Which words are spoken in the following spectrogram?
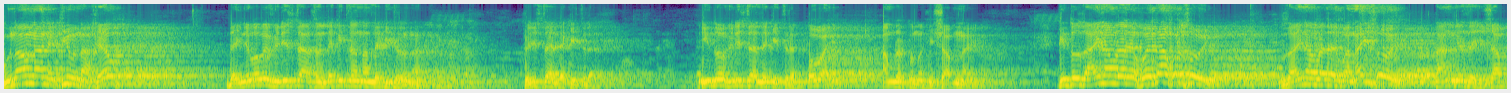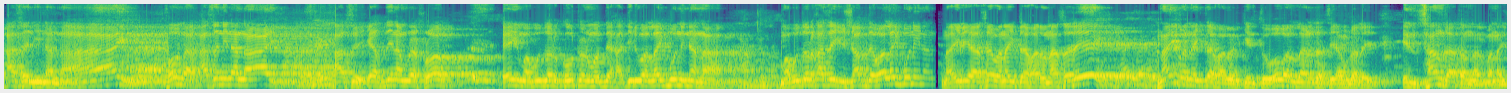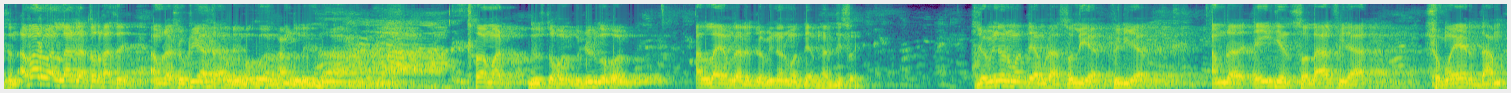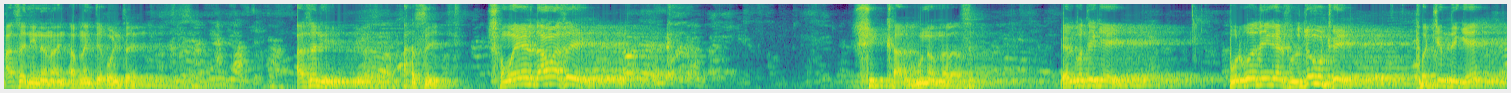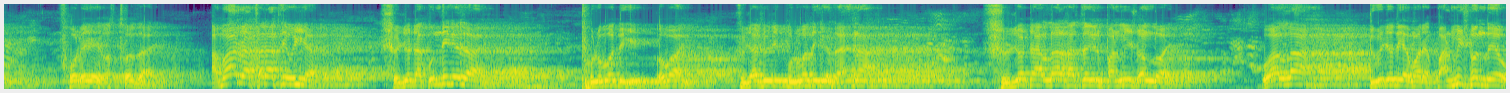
গুনাও না, নেকিও না, খেও। দৈনিকভাবে ফিরিস্তা আছেন, লেখিতরা না লেখিতরা না? ফিরিস্তা লেখিতরা। ঈদও ফিরিস্তা লেখিতরা। ও ভাই, আমরার কোনো হিসাব নাই। কিন্তু যাই না আমরা হয়দা করছই। যাই না আমরা বানাইছই। তান গেছে হিসাব আছে নি না নাই? না, আছে নি না নাই? আছে, একদিন আমরা সব এই মাবুদর কৌটোর মধ্যে হাজির হওয়া লাগব নি না না? মাবুদর কাছে হিসাব দেওয়া লাগব নি? না নাইলে আছে, বানাইতে পারুন আছে রে নাই বানাইতে পারুন কিন্তু ও আল্লাহর কাছে আমরা রে ইনসান জাত আপনার বানাইছেন আবারও আল্লাহর জাতর কাছে আমরা শুক্রিয়া করে, বকু, আলহামদুলিল্লাহ। তো আমার দুস্থ হল বুজুর্গ হল, আল্লাহ আমরা জমিনের মধ্যে আপনার দিছই জমিনের মধ্যে আমরা চলিয়া ফিরিয়া আমরা এই যে চলার ফিরার সময়ের দাম আছে নি না নাই? আপনার তে কইতে আছে নি আছে। সময়ের দাম আছে। শিক্ষার গুণ আপনার আছে। এর গতিকে পূর্ব দিকে সূর্য উঠে পশ্চিম দিকে ফোড়ে অস্ত যায়। আবার রাতারাতি হইয়া সূর্যটা কোন দিকে যায়? পূর্ব দিকে। ও ভাই সোজাসুজি পূর্ব দিকে যায় না। সূর্যটা আল্লাহর কাছ থেকে পারমিশন লয়। ও আল্লাহ, তুমি যদি আমার পারমিশন দেও,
